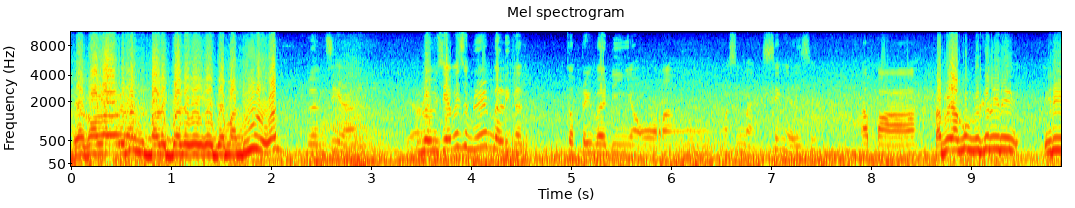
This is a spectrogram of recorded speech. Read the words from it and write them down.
ya kalau itu balik-balik ke zaman dulu kan. Belum siap. Ya. belum siapnya sebenarnya balik ke, ke pribadinya orang masing-masing nggak sih? Apa tapi aku pikir ini ini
